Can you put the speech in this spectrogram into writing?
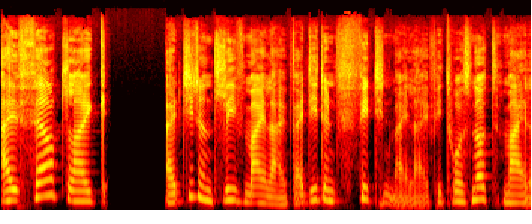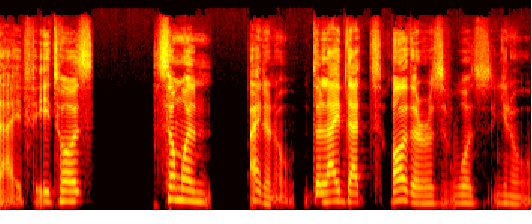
I felt like I didn't live my life. I didn't fit in my life. It was not my life. It was someone, I don't know, the life that others was, you know,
